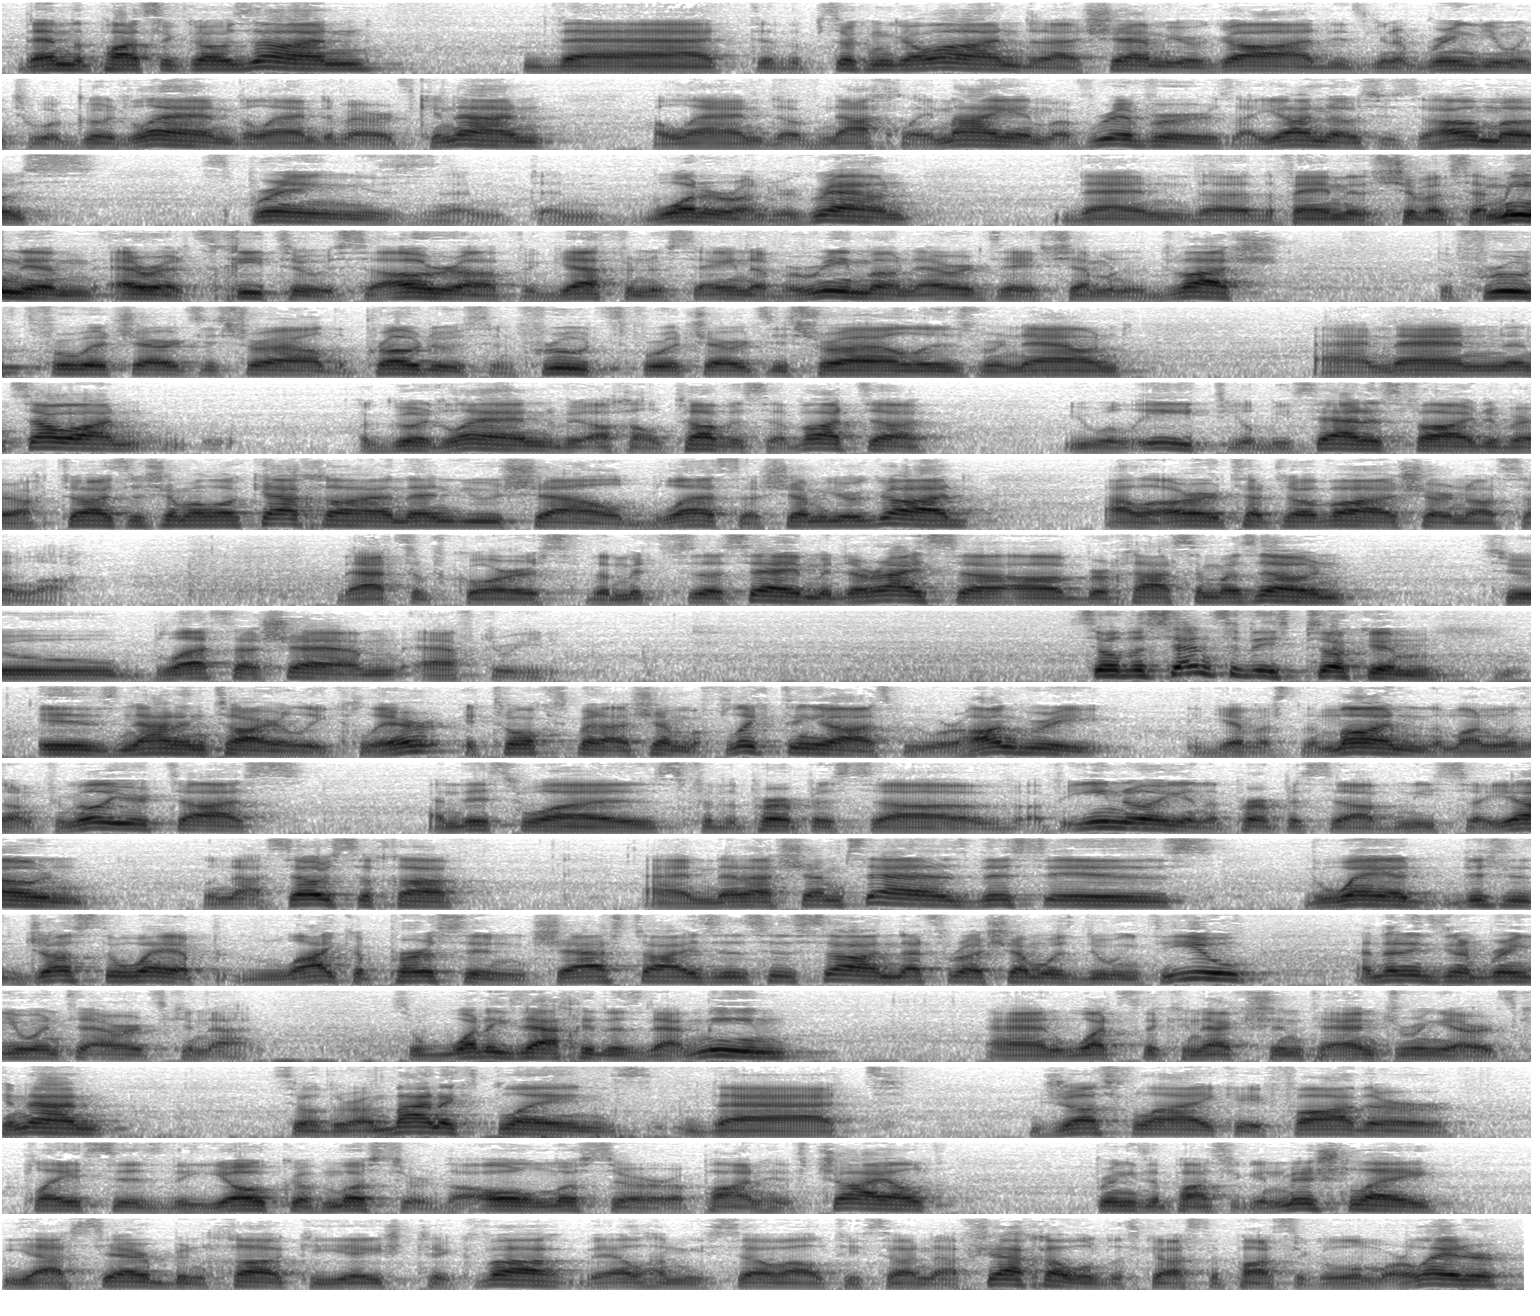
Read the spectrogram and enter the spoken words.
Then the pasuk goes on that the psukim go on that Hashem, your God, is going to bring you into a good land, the land of Eretz Canaan, a land of Nachle Mayim, of rivers, Ayanos, Usahomos, springs, and, and water underground. Then the, the famous Shiva Saminim, Eretz Chitu, Saora, V'gefen, Usaina, Varimon, Eretz Zeif, Shemen, Udvash the fruit for which Eretz Yisrael, the produce and fruits for which Eretz Yisrael is renowned, and then and so on. A good land, you will eat, you'll be satisfied, and then you shall bless Hashem your God, That's, of course, the mitzvah say, midaraisa of Birchas Hamazon, to bless Hashem after eating. So the sense of these psukim is not entirely clear. It talks about Hashem afflicting us, we were hungry, he gave us the mun. The mun was unfamiliar to us, and this was for the purpose of, of Inui and the purpose of Nisayon, L'nasosecha. And then Hashem says, this is the way, a, this is just the way, a, like a person chastises his son, that's what Hashem was doing to you, and then he's going to bring you into Eretz Canaan. So what exactly does that mean? And what's the connection to entering Eretz Canaan? So the Ramban explains that just like a father places the yoke of Musar, the old Musar, upon his child, brings a pasuk in Mishlei, Yaser bincha kiyesh tikva, ve'el al tisa nafshecha. We'll discuss the pasuk a little more later.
